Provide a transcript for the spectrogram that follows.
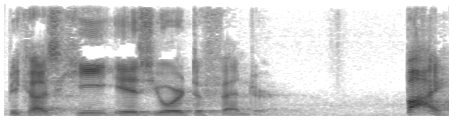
because He is your defender. Bye.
